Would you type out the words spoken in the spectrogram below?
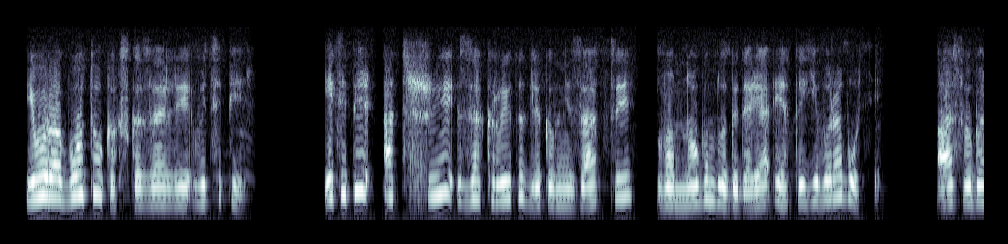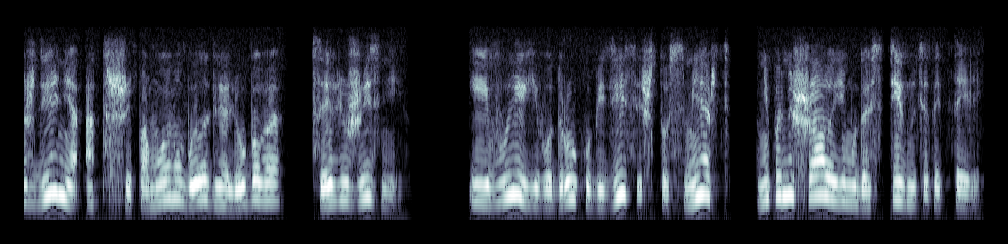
Его работу, как сказали вы теперь. И теперь Атши закрыта для колонизации во многом благодаря этой его работе. А освобождение Атши, по-моему, было для Любова целью жизни. И вы, его друг, убедитесь, что смерть не помешала ему достигнуть этой цели,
